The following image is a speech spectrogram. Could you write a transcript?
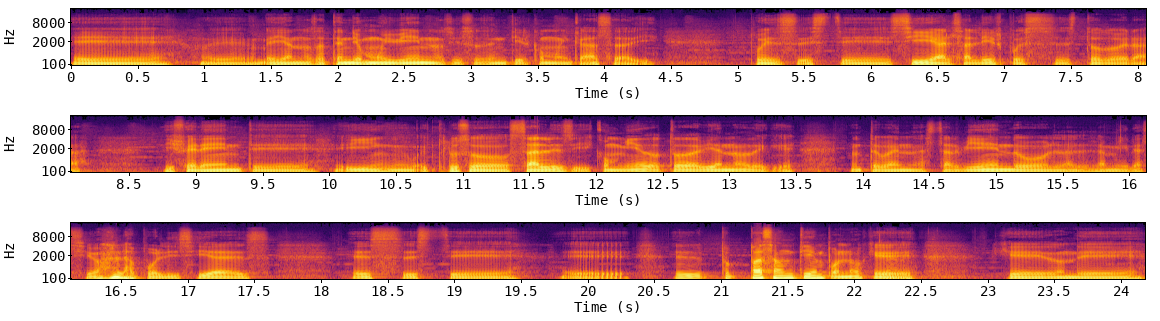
Eh, eh, ella nos atendió muy bien, nos hizo sentir como en casa y, pues, este, sí, al salir, pues, es- todo era diferente y incluso sales y con miedo todavía, ¿no? De que no te van a estar viendo, la, la migración, la policía es, es este, eh, eh, pasa un tiempo, ¿no? Que, que donde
